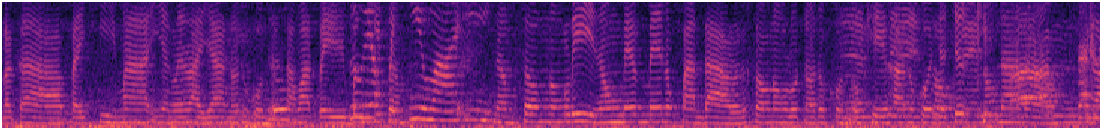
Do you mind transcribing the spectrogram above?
แล้วก็ไปขี่มาอีกอย่างหลายๆอย่างเนาะทุกคนก็สามารถไปลูเบิ่กงคอยาลิกปไปนำขี่ม้าอีกนำซองน้องลี่น้องแม่แม่น้องปานดาวแล้วก็ซองน้องรถเนาะทุกคนโอเคค่ะทุกคนจะเจอคลิปหน้าดาวสแน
